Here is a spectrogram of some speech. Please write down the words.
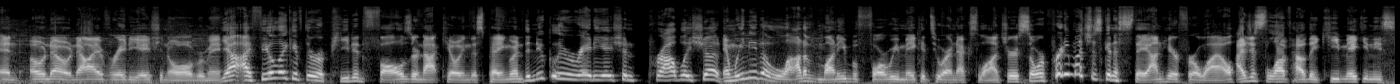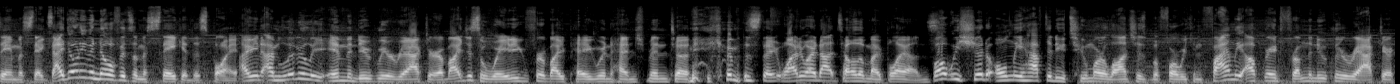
and oh no, now I have radiation all over me. Yeah, I feel like if the repeated falls are not killing this penguin, the nuclear radiation probably should. And we need a lot of money before we make it to our next launcher, so we're pretty much just gonna stay on here for a while. I just love how they keep making these same mistakes. I don't even know if it's a mistake at this point. I mean, I'm literally in the nuclear reactor. Am I just waiting for my penguin henchmen to make a mistake? Why do I not tell them my plans? Well, we should only have to do two more launches before we can finally upgrade from the nuclear reactor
